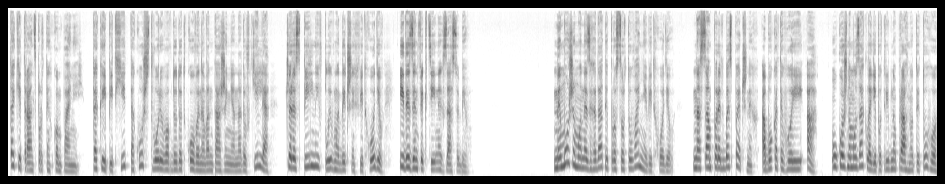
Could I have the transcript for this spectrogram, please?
так і транспортних компаній. Такий підхід також створював додаткове навантаження на довкілля через спільний вплив медичних відходів і дезінфекційних засобів. Не можемо не згадати про сортування відходів, насамперед безпечних або категорії А. У кожному закладі потрібно прагнути того,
